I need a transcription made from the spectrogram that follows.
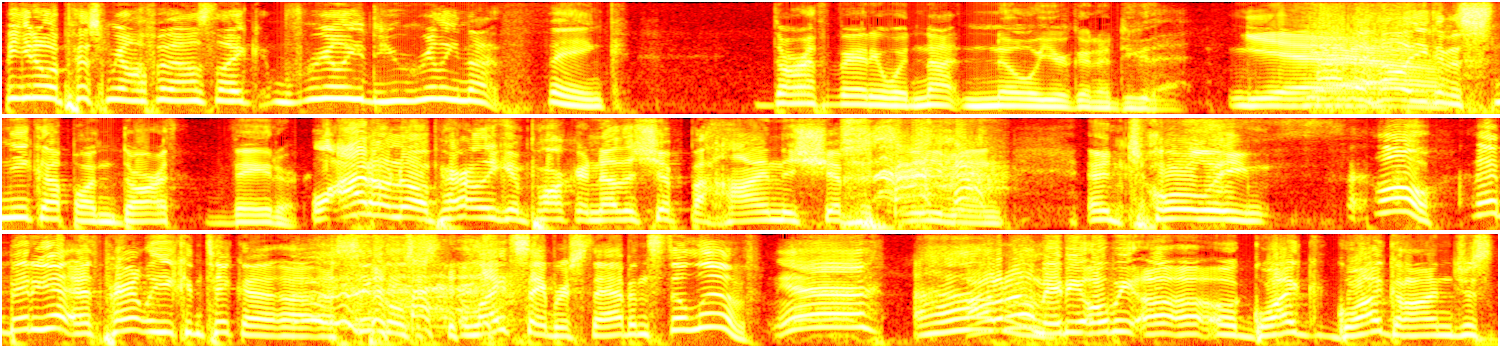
But you know what pissed me off? And I was like, really? Do you really not think Darth Vader would not know you're going to do that? Yeah. How the hell are you going to sneak up on Darth Vader? Well, I don't know. Apparently, you can park another ship behind the ship that's leaving and totally. Oh, hey, better yet, apparently you can take a, a, a single s- lightsaber stab and still live. Yeah. I don't know. Maybe Obi uh, uh, uh, Qui Gon just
